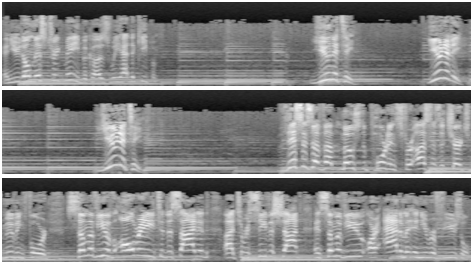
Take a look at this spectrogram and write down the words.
And you don't mistreat me because we had to keep them. Unity. Unity. Unity. This is of utmost importance for us as a church moving forward. Some of you have already decided uh, to receive the shot, and some of you are adamant in your refusal.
